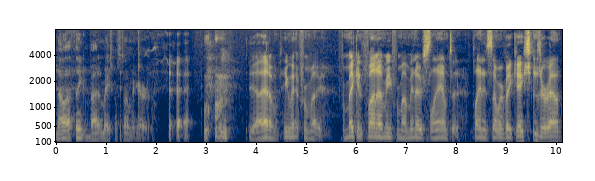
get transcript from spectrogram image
Now that I think about it, it makes my stomach hurt. Yeah, Adam. He went from uh, from making fun of me for my minnow slam to planning summer vacations around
